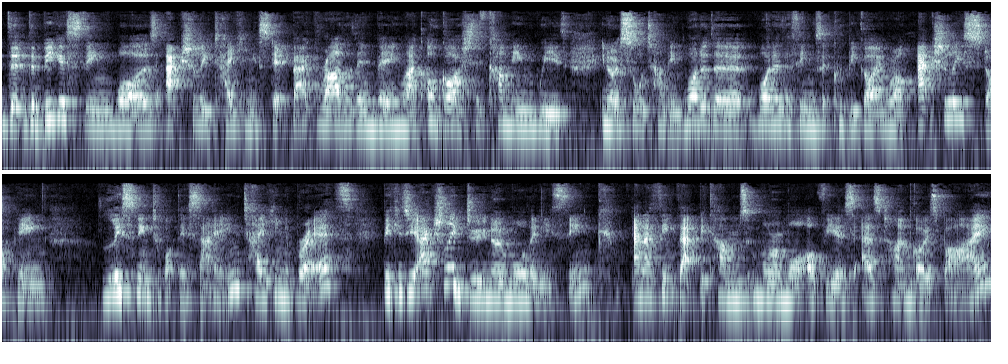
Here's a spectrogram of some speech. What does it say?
the the biggest thing was actually taking a step back rather than being like, oh gosh, they've come in with, you know, a sore tummy. What are the what are the things that could be going wrong? Actually stopping, listening to what they're saying, taking a breath because you actually do know more than you think. And I think that becomes more and more obvious as time goes by.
